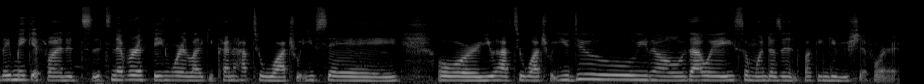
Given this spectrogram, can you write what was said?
they make it fun. It's it's never a thing where like you kind of have to watch what you say or you have to watch what you do. You know, that way someone doesn't fucking give you shit for it.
